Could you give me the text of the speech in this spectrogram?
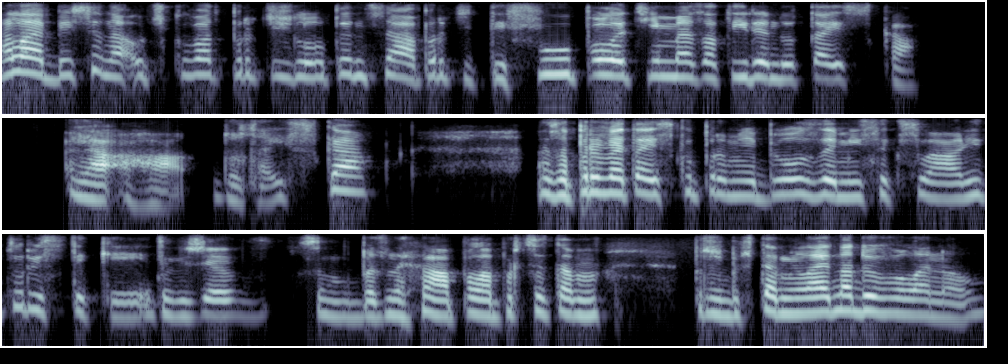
hele, běž se naočkovat proti žloutence a proti tyfu, poletíme za týden do Tajska. A já, aha, do Tajska? A za prvé Tajsko pro mě bylo zemí sexuální turistiky, takže jsem vůbec nechápala, proč, se tam, proč bych tam měla jedna dovolenou.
